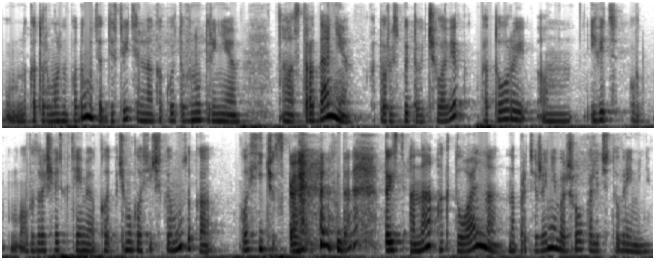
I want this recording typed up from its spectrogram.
на которую можно подумать, это действительно какое-то внутреннее а, страдание, которое испытывает человек, который... И ведь, вот, возвращаясь к теме, почему классическая музыка классическая, да, то есть она актуальна на протяжении большого количества времени.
